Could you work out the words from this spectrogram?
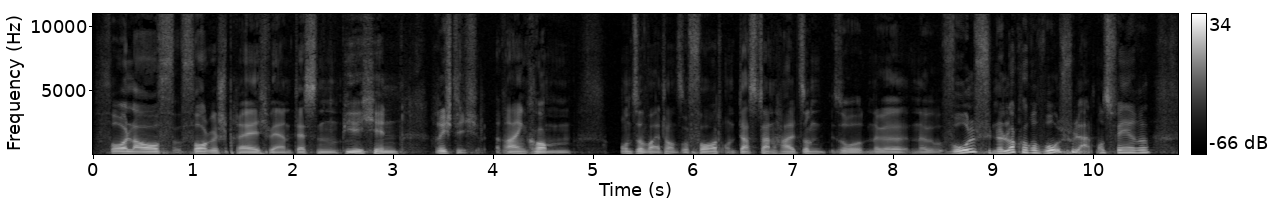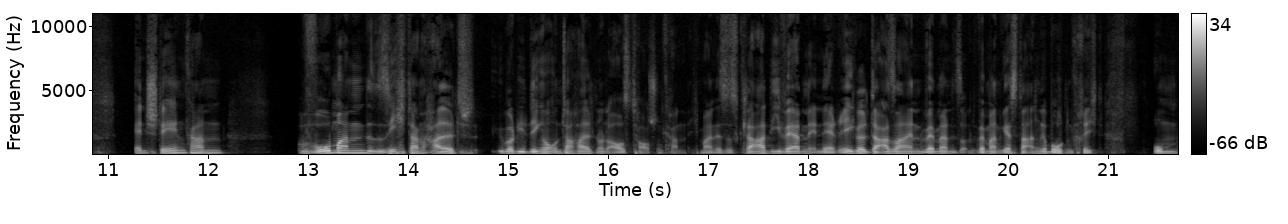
Vorlauf, Vorgespräch, währenddessen Bierchen. richtig reinkommen und so weiter und so fort. Und dass dann halt so, so eine, eine, Wohlfühl, eine lockere Wohlfühlatmosphäre entstehen kann, wo man sich dann halt über die Dinge unterhalten und austauschen kann. Ich meine, es ist klar, die werden in der Regel da sein, wenn man, wenn man Gäste angeboten kriegt, um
